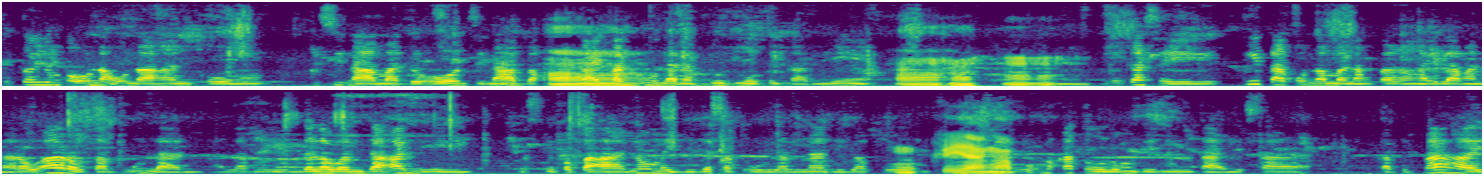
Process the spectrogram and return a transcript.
Ito yung kauna-unahan kong sinama doon, sinabak Ah. kahit tag-ulan, nagduduty kami. Aha. mhm. Eh, kasi kita ko naman ang pangangailangan araw-araw, tag-ulan. Alam mo yung dalawang daan eh, maski pa paano, may bigas at ulam na, di ba po? Mm, Kaya nga po. Makatulong din tayo sa kapitbahay.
